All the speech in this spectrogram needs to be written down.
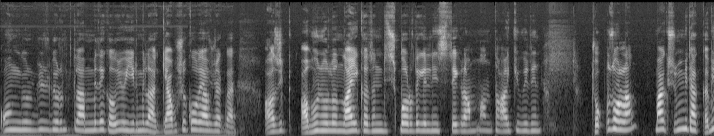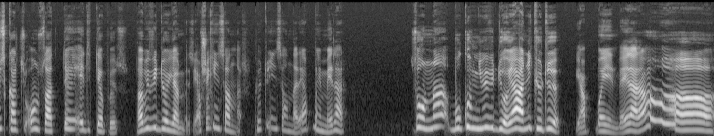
10 gör- 100 görüntülenmede kalıyor 20 like. Yavşak ol yavşaklar. Azıcık abone olun, like atın, Discord'a gelin, Instagram'dan takip edin. Çok mu zor lan? Maksimum bir dakika. Biz kaç 10 saatte edit yapıyoruz. Tabi video gelmez. Yavşak insanlar. Kötü insanlar. Yapmayın beyler. Sonra bokum gibi video. Yani kötü. Yapmayın beyler. Aa!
